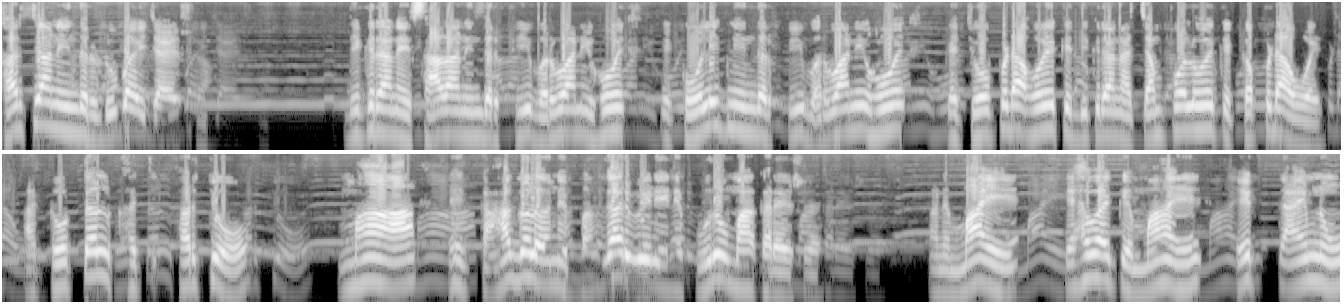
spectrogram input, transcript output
ખર્ચાની અંદર ડૂબાઈ જાય છે. દીકરાને શાળાની અંદર ફી ભરવાની હોય, કે કોલેજની અંદર ફી ભરવાની હોય, કે ચોપડા હોય, કે દીકરાના ચંપલ હોય, કે કપડા હોય, આ ટોટલ ખર્ચો માં એ કાગળ અને ભંગાર વીણીને પૂરો માં કરે છે. અને માએ કહેવાય કે માએ એક ટાઈમનું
